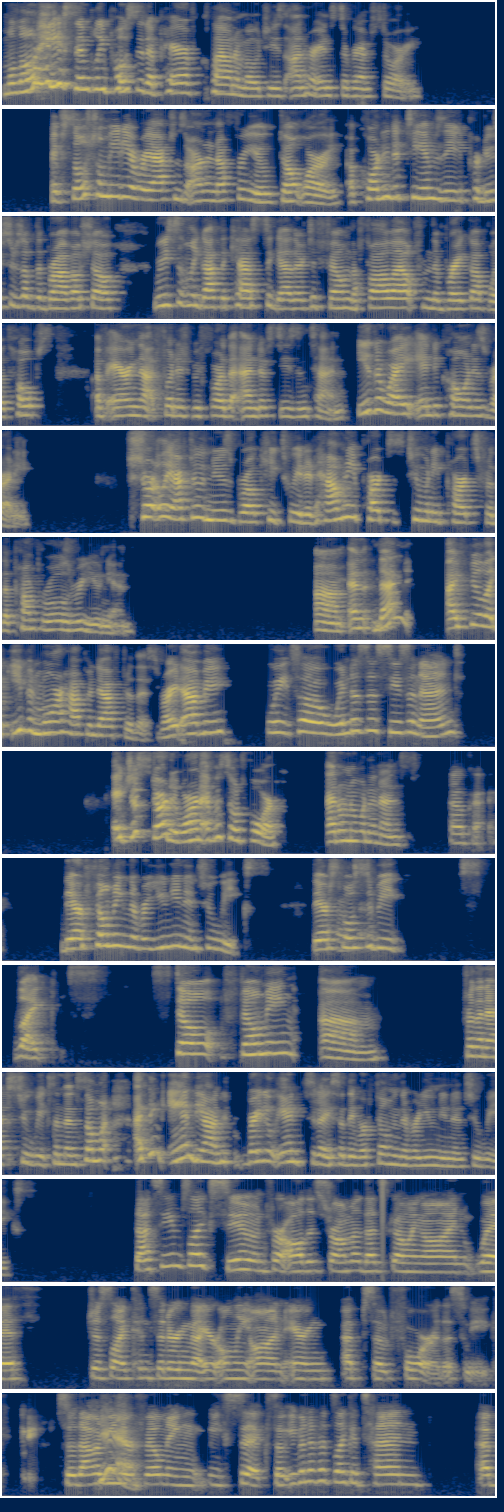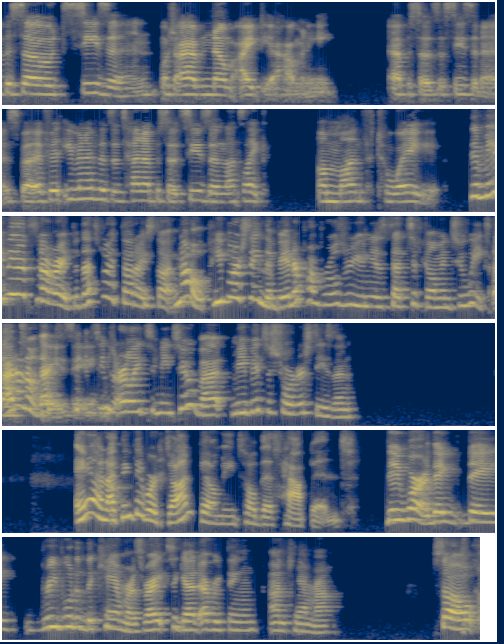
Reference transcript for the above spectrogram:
Maloney simply posted a pair of clown emojis on her Instagram story. If social media reactions aren't enough for you, don't worry. According to TMZ, producers of the Bravo show recently got the cast together to film the fallout from the breakup with hopes of airing that footage before the end of season 10. Either way, Andy Cohen is ready. Shortly after the news broke, he tweeted, How many parts is too many parts for the Pump Rules reunion? Um, and then I feel like even more happened after this, right, Abby? Wait, so when does this season end? It just started. We're on episode four. I don't know when it ends. Okay. They're filming the reunion in two weeks. They're supposed Okay. to be like s- still filming um for the next two weeks. And then someone I think Andy on Radio Andy today said they were filming the reunion in two weeks. That seems like soon for all this drama that's going on with just like considering that you're only on airing episode four this week. So that would mean Yeah. you're filming week six. So even if it's like a 10 episode season, which I have no idea how many episodes a season is, but if it even if it's a 10 episode season, that's like a month to wait. Then maybe that's not right, but that's what I thought I saw. No, people are saying the Vanderpump Rules reunion is set to film in two weeks. I don't know. That it seems early to me too, but maybe it's a shorter season. And I think they were done filming till this happened. They were. They they rebooted the cameras, right? To get everything on camera. So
